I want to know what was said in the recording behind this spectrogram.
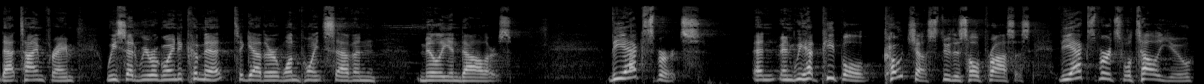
that time frame, we said we were going to commit together $1.7 million. The experts, and, and we had people coach us through this whole process, the experts will tell you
